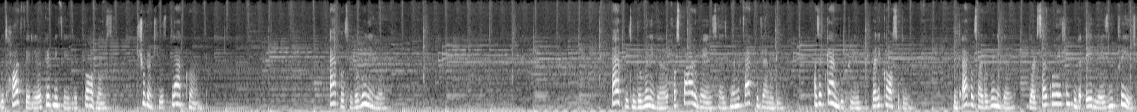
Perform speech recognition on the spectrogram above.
with heart failure kidney failure problems shouldn't use blackcurrant. Apple cider vinegar. Apple cider vinegar for spider veins has been an effective remedy as it can be treated varicosity. With apple cider vinegar, blood circulation to the area is increased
